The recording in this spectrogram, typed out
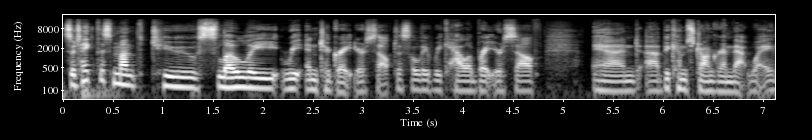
So take this month to slowly reintegrate yourself, to slowly recalibrate yourself and uh, become stronger in that way.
